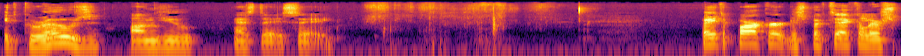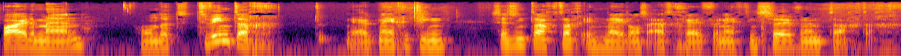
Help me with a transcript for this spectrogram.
It grows on you, as they say. Peter Parker, The Spectacular Spider-Man. 120. Uit 1986 in het Nederlands uitgegeven in 1987.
